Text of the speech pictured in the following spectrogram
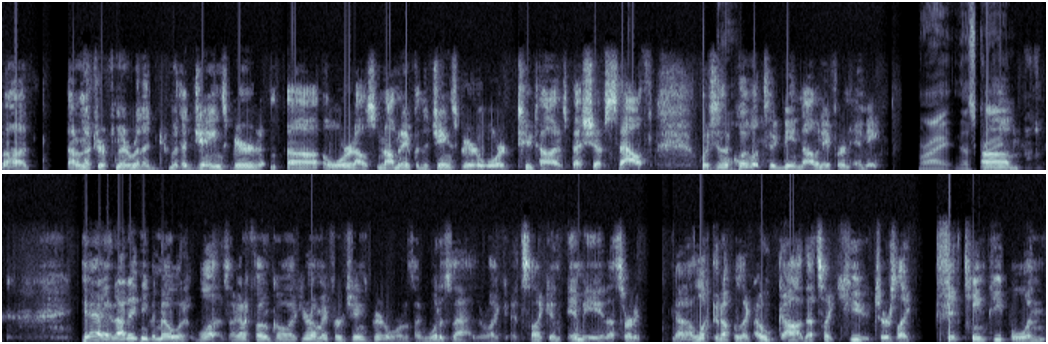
uh, I don't know if you're familiar with a with a James Beard uh, award. I was nominated for the James Beard Award two times, Best Chef South, which is Cool. equivalent to being nominated for an Emmy. Right. That's great. Um, yeah, and I didn't even know what it was. I got a phone call like, "You're nominated for a James Beard Award." I was like, "What is that?" They're like, "It's like an Emmy," and I started and I looked it up. I was like, "Oh God, that's like huge." There's like 15 people in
